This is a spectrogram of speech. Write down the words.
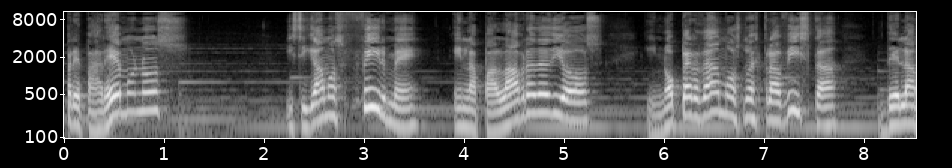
preparémonos y sigamos firme en la palabra de Dios y no perdamos nuestra vista de la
